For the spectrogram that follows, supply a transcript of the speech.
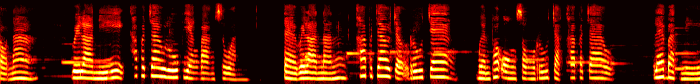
ต่อหน้า เวลานี้ข้าพเจ้ารู้เพียงบางส่วน แต่เวลานั้นข้าพเจ้าจะรู้แจ้ง เหมือนพระองค์ทรงรู้จักข้าพเจ้า และบัดนี้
